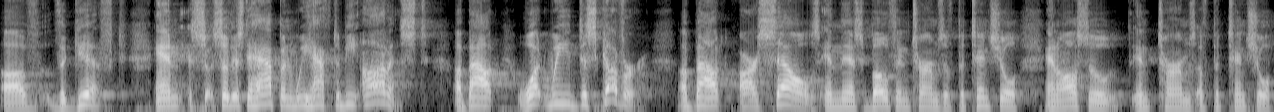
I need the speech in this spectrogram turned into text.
of the gift. And so, so this to happen, we have to be honest about what we discover about ourselves in this, both in terms of potential and also in terms of potential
